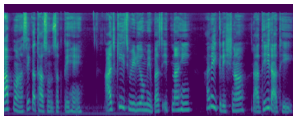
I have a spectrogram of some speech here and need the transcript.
आप वहाँ से कथा सुन सकते हैं। आज की इस वीडियो में बस इतना ही। हरे कृष्णा, राधे राधे।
